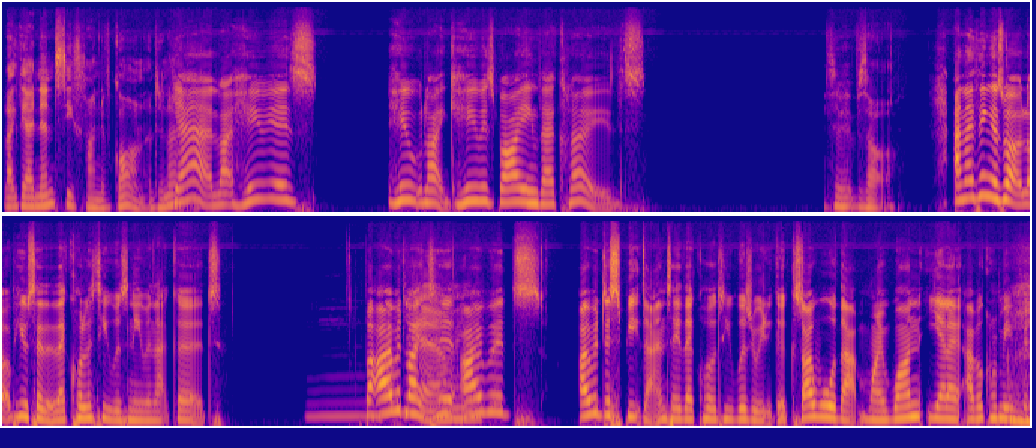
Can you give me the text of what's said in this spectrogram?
Like the identity's kind of gone. I don't know. Yeah, like who is who like who is buying their clothes? it's a bit bizarre. And I think as well, a lot of people said that their quality wasn't even that good. Mm, but I would like Yeah, to. I mean- I would. I would dispute that and say their quality was really good because I wore that my one yellow Abercrombie and Fitch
